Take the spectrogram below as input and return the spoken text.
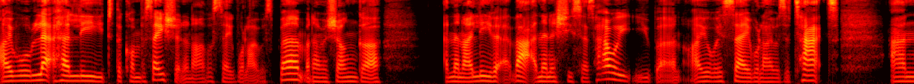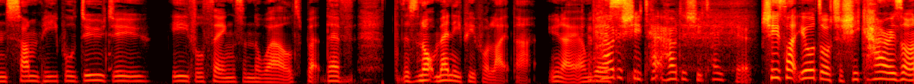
I will let her lead the conversation and I will say, Well, I was burnt when I was younger and then I leave it at that. And then if she says, "How are you burnt?" I always say, "Well, I was attacked." And some people do do evil things in the world, but there's not many people like that, you know. And, and how does she ta- how does she take it? She's like your daughter. She carries on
